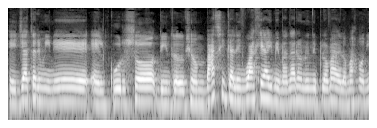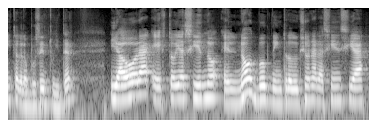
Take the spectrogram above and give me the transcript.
eh, ya terminé el curso de introducción básica al lenguaje y me mandaron un diploma de lo más bonito que lo puse en Twitter. Y ahora estoy haciendo el notebook de introducción a la ciencia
